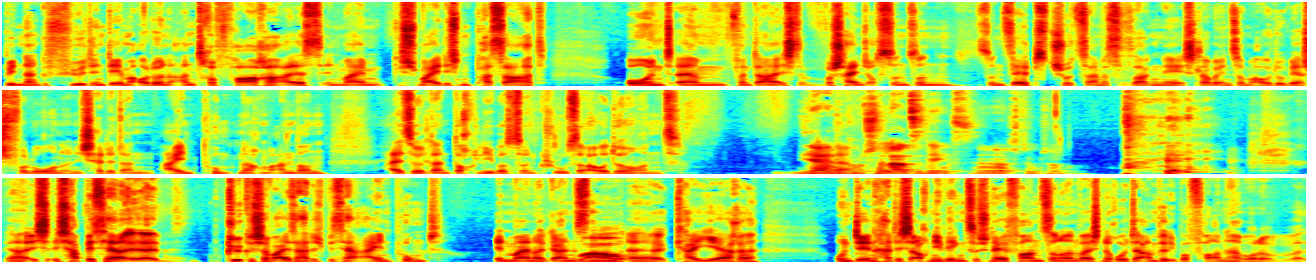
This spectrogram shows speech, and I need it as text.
bin dann gefühlt in dem Auto ein anderer Fahrer als in meinem geschmeidigen Passat. Und ähm, von da ist wahrscheinlich auch so ein, so, ein, so ein Selbstschutz, einfach zu sagen, nee, ich glaube, in so einem Auto wäre ich verloren und ich hätte dann einen Punkt nach dem anderen. Also dann doch lieber so ein Cruiser-Auto und. Ja, du ja. kommst schneller als du denkst. Ja, stimmt schon. ja, ich, ich habe bisher, äh, glücklicherweise hatte ich bisher einen Punkt in meiner ganzen wow. äh, Karriere. Und den hatte ich auch nie wegen zu schnell fahren, sondern weil ich eine rote Ampel überfahren habe. Oder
